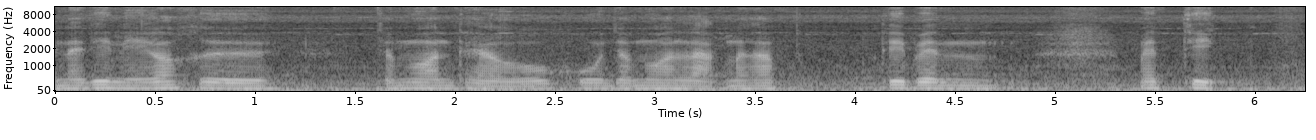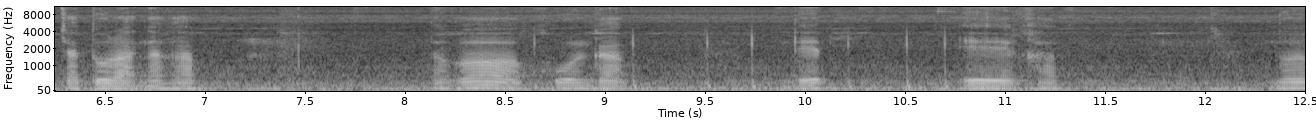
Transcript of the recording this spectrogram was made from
n ในที่นี้ก็คือจำนวนแถวคูณจำนวนหลักนะครับ ที่เป็นเมตริกจัตุรัสนะครับ แล้วก็คูณกับ det a ครับ โดย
